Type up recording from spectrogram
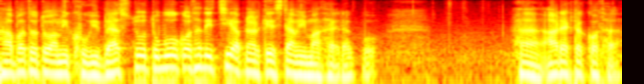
আপাতত আমি খুবই ব্যস্ত তবুও কথা দিচ্ছি আপনার কেসটা আমি মাথায় রাখব। হ্যাঁ আর একটা কথা।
